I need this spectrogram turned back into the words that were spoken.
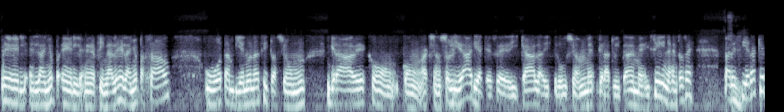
el, año, en finales del año pasado hubo también una situación grave con, con Acción Solidaria que se dedica a la distribución gratuita de medicinas. Entonces, pareciera que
